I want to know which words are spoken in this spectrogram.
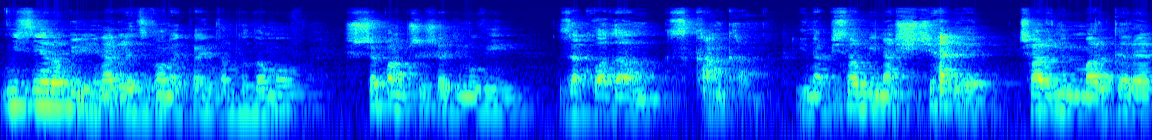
nic nie robili, nagle dzwonek, pamiętam, do domu, Szczepan przyszedł i mówi, zakładam skankan i napisał mi na ścianie czarnym markerem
